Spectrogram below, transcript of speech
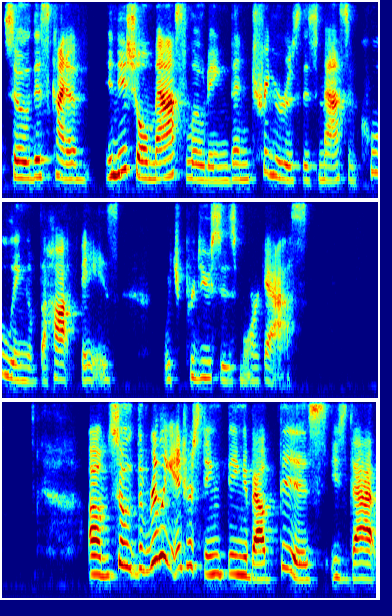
So this kind of initial mass loading then triggers this massive cooling of the hot phase, which produces more gas. Um, so the really interesting thing about this is that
